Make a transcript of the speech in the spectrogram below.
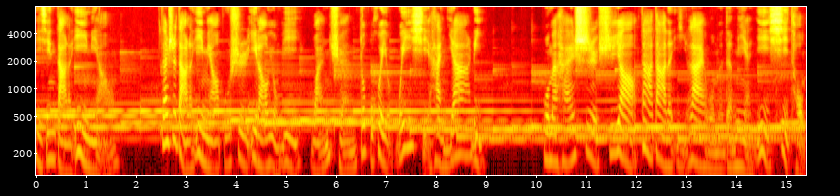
已经打了疫苗，但是打了疫苗不是一劳永逸，完全都不会有威胁和压力。我们还是需要大大的依赖我们的免疫系统，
